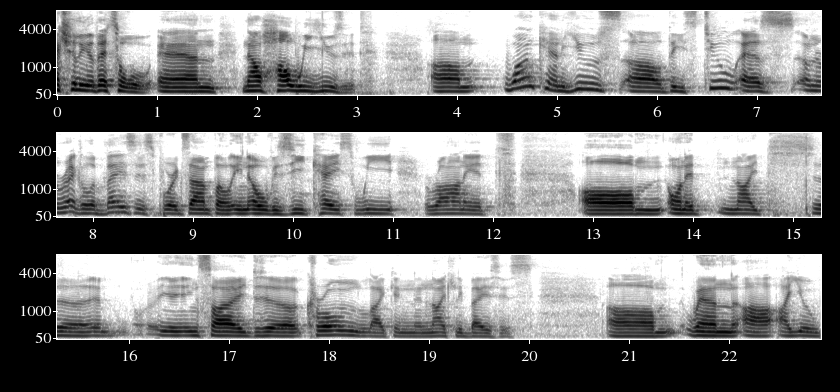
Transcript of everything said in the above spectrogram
actually, that's all. And now how we use it. Um, one can use uh, this tool as on a regular basis. For example, in OVZ case, we run it um, on a night uh, inside uh, cron, like in a nightly basis. Um, when uh, IO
